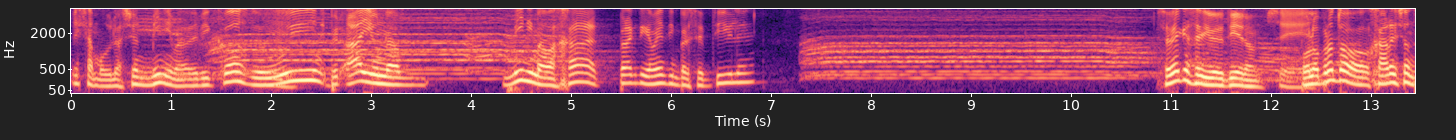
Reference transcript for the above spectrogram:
Esa modulación mínima de Because the Wind. Pero hay una mínima bajada prácticamente imperceptible. Se ve que se divirtieron. Sí. Por lo pronto, Harrison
